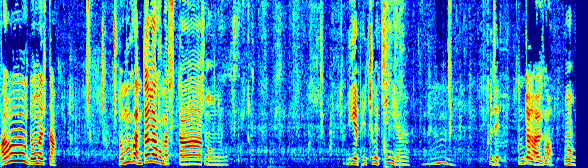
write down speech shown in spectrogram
아우, 너무 맛있다. 너무 간단하고 맛있다. 배추 먹는 거. 이게 배추가 찐이야. 음. 그지? 진짜 달다. 응.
